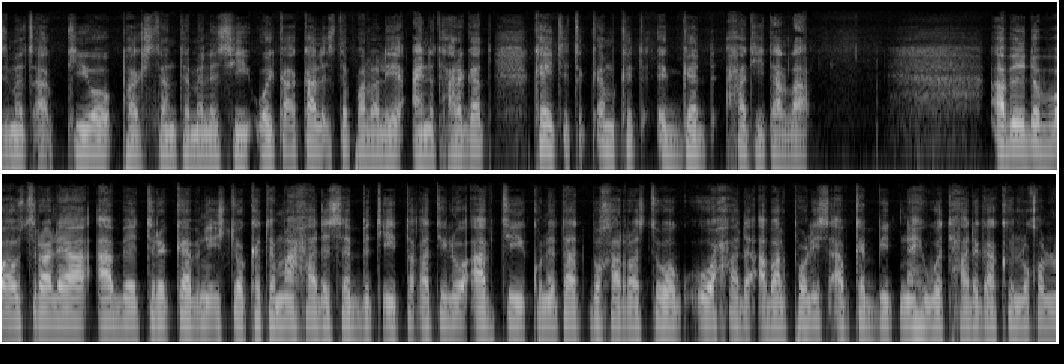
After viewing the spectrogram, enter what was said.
ዝመጻእክዮ ፓኪስታን ተመለሲ ወይ ከኣ ካልእ ዝተፈላለየ ዓይነት ሓረጋት ከይትጥቀም ክትእገድ ሓቲታ ኣላ። ኣብ ደቡብ ኣውስትራልያ ኣብ እትርከብ ንእሽቶ ከተማ ሓደ ሰብ ብጥይት ተቐቲሉ። ኣብቲ ኩነታት ብኻራ ዝተወግኡ ሓደ ኣባል ፖሊስ ኣብ ከቢድ ናይ ህይወት ሓደጋ ክህሉ ከሎ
